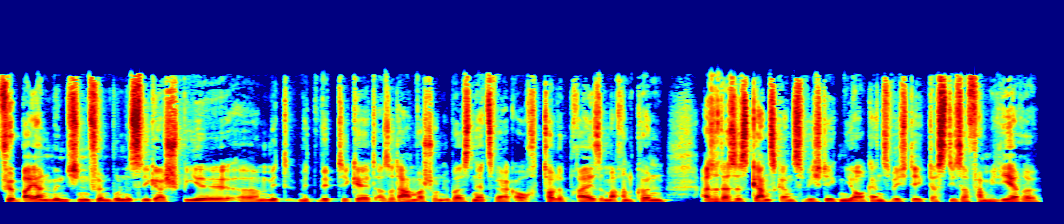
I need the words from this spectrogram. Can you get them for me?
für Bayern München für ein Bundesligaspiel äh, mit mit VIP-Ticket. Also da haben wir schon über das Netzwerk auch tolle Preise machen können. Also das ist ganz ganz wichtig, mir auch ganz wichtig, dass dieser familiäre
